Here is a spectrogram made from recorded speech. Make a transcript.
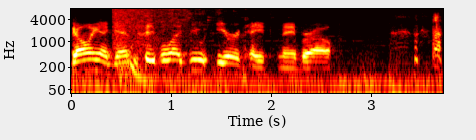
going against people like you irritates me, bro.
